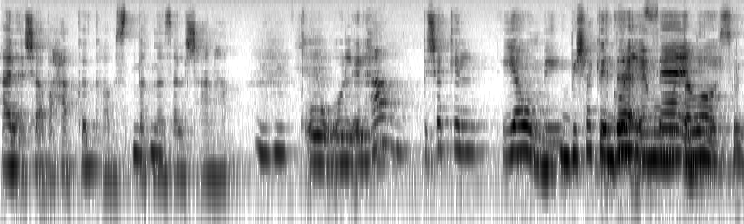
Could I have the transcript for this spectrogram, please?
هاي الأشياء بحققها بس بتنزلش عنها. والإلهام بشكل يومي بشكل دائم ومتواصل.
